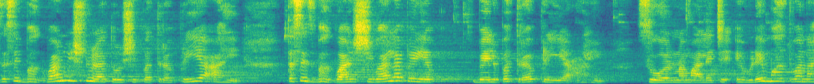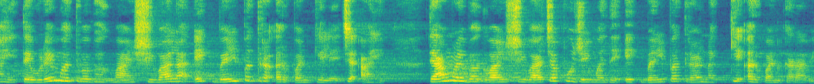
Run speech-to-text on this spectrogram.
जसे भगवान विष्णूला तुळशीपत्र प्रिय आहे तसेच भगवान शिवाला प्रिय बेलपत्र प्रिय आहे. सुवर्णमालेचे एवढे महत्त्व नाही तेवढे महत्त्व भगवान शिवाला एक बेलपत्र अर्पण केल्याचे आहे. त्यामुळे भगवान शिवाच्या पूजेमध्ये एक बेलपत्र नक्की अर्पण करावे.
